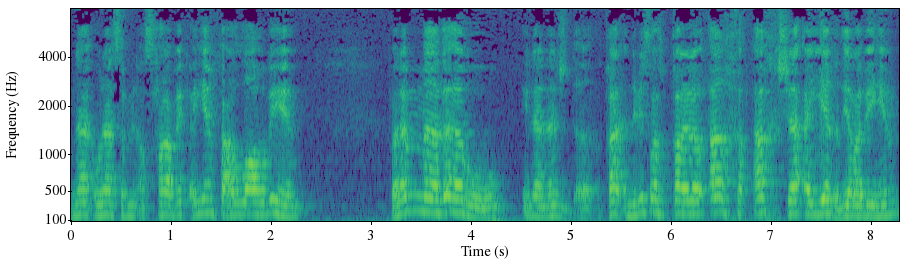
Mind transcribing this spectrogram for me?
أناسا من أصحابك أن ينفع الله بهم. فلما ذهبوا إلى نجد قال النبي صلى الله عليه وسلم قال له أخ أخشى أن يغدر بهم.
